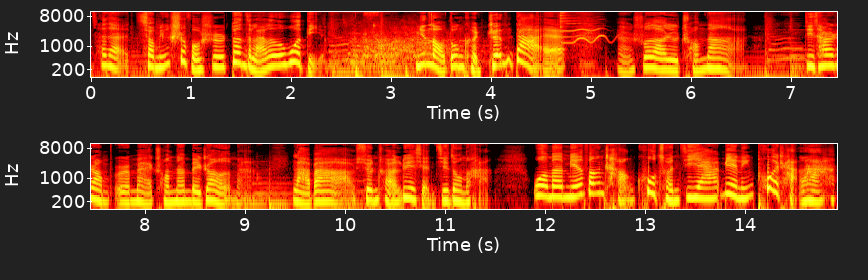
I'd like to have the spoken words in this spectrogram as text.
猜猜小明是否是段子来了的卧底？你脑洞可真大哎！嗯，说到这个床单啊，地摊上不是卖床单被罩的吗？喇叭啊，宣传略显激动的喊：“我们棉纺厂库存积压，面临破产啦！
